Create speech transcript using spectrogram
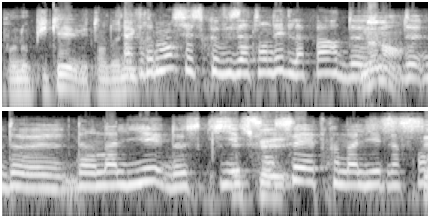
pour, nous piquer, étant donné. Ah, vraiment, c'est ce que vous attendez de la part d'un allié, de ce qui est, censé être un allié de la France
